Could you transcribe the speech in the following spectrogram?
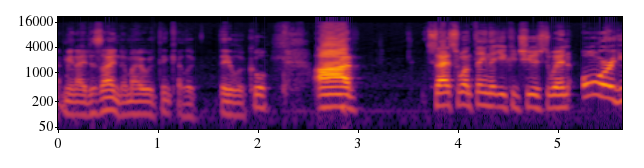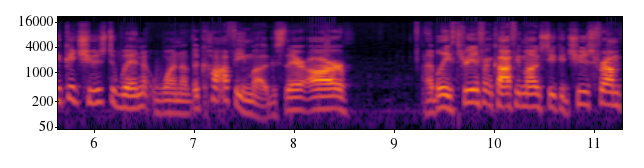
I mean, I designed them. I would think I look they look cool. Uh, so that's one thing that you could choose to win, or you could choose to win one of the coffee mugs. There are, I believe, three different coffee mugs you could choose from.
